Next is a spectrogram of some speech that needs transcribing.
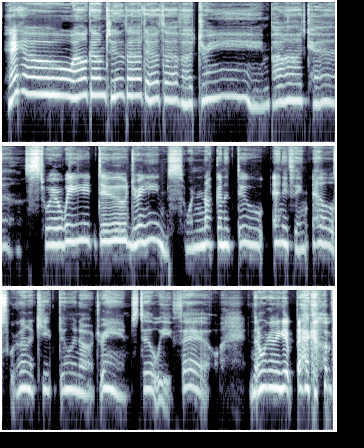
Hey ho, welcome to the Death of a Dream podcast where we do dreams. We're not gonna do anything else. We're gonna keep doing our dreams till we fail. And then we're gonna get back up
